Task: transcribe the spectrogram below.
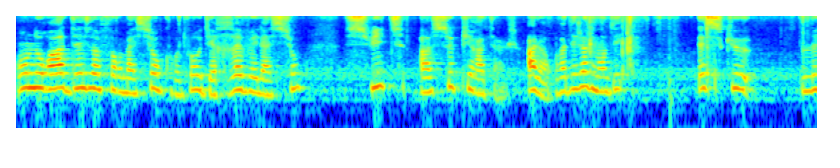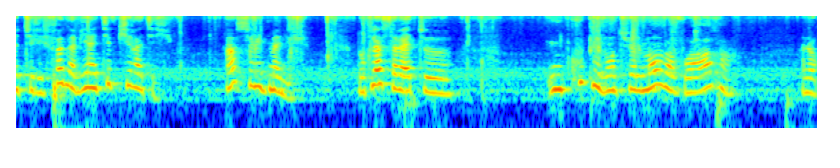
on aura des informations, encore une fois, ou des révélations suite à ce piratage. Alors on va déjà demander, est-ce que le téléphone a bien été piraté hein, Celui de Manu? Donc là ça va être euh, une coupe éventuellement, on va voir. Alors,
